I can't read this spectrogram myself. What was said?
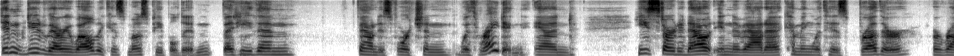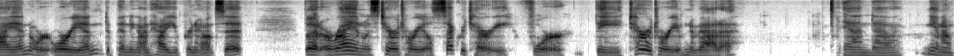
didn't do very well because most people didn't. But he then found his fortune with writing, and he started out in Nevada, coming with his brother Orion or Orion, depending on how you pronounce it. But Orion was territorial secretary for the territory of Nevada. And, uh, you know,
